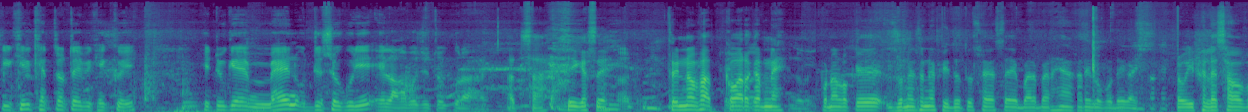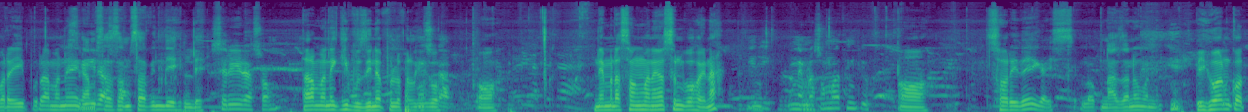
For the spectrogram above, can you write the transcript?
কৃষিৰ ক্ষেত্ৰতে বিশেষকৈ সেইটোকে মেইন উদ্দেশ্য কৰি এই লাঙা কৰা হয়। আচ্ছা ঠিক আছে। ধন্যবাদ কোৱাৰ কাৰণে। আপোনালোকে যোনে যোনে ভিডিঅ'টো চাই আছে এবাৰ এবাৰ সেয়া কাটি ল'ব দে গাইছ আৰু ইফালে চাব পাৰে এই পূৰা মানে গামচা চামচা পিন্ধি আহিল দে। শ্ৰী ৰাচং তাৰ মানে কি বুজি নাপালোঁ ভালকৈ ক। অঁ। নেমৰা চং মানে চুনব হয় না? নেমৰাচং মা থেংক ইউ অঁ। চৰি দেই গাইছ অলপ নাজানো মানে। বিহুৱান ক'ত?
